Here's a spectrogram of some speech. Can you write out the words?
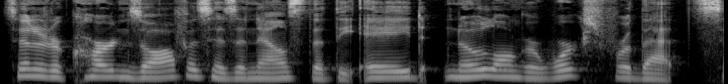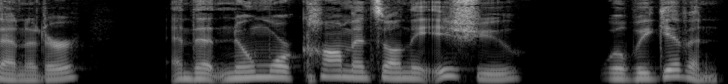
Senator Cardin's office has announced that the aide no longer works for that senator and that no more comments on the issue will be given.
